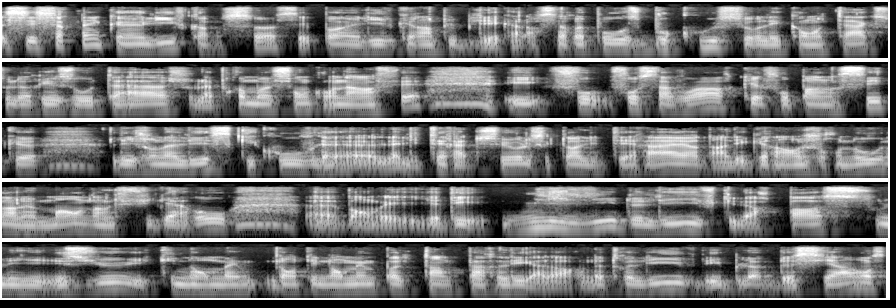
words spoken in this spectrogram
c'est certain qu'un livre comme ça, c'est pas un livre grand public. Alors ça repose beaucoup sur les contacts, sur le réseautage, sur la promotion qu'on en fait. Et faut faut savoir qu'il faut penser que les journalistes qui couvrent la, littérature, le secteur littéraire, dans les grands journaux, dans le Monde, dans le Figaro, euh, bon, ben, il y a des milliers de livres qui leur passent sous les yeux et qui n'ont même dont ils n'ont même pas le temps de parler. Alors notre livre, des blocs de sciences,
